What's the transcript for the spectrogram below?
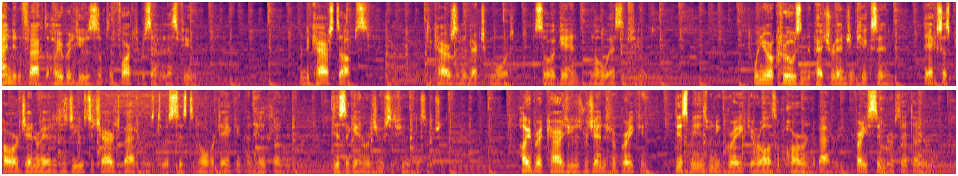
And in fact, a hybrid uses up to 40% less fuel. When the car stops, the car is in electric mode, so again, no wasted fuel. When you're cruising, the petrol engine kicks in. The excess power generated is used to charge the batteries to assist in overtaking and hill climbing. This again reduces fuel consumption. Hybrid cars use regenerative braking. This means when you brake, you're also powering the battery, very similar to a dynamo.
